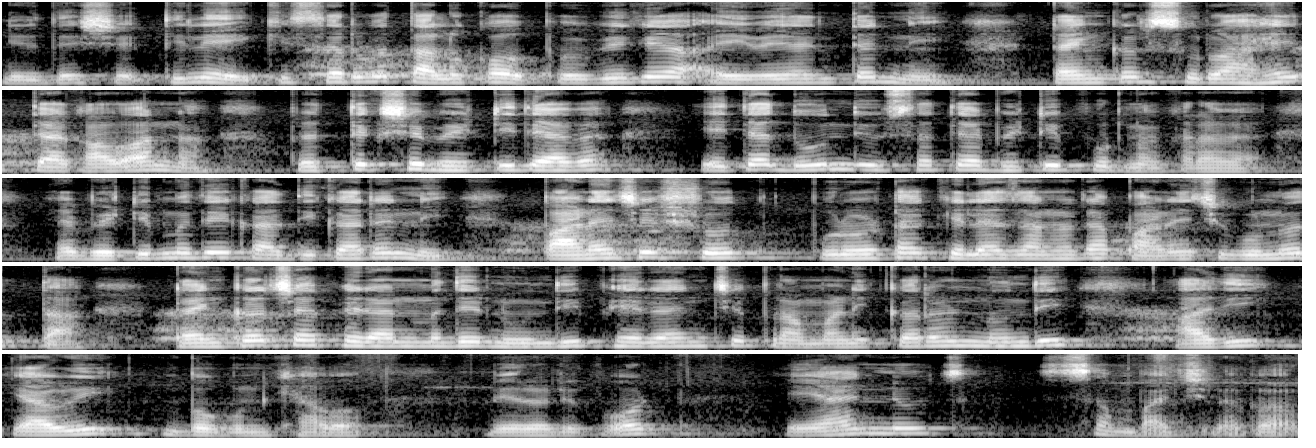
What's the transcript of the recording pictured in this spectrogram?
निर्देश दिले की सर्व तालुका उपविभागीय अभियंत्यांनी टँकर सुरू आहेत त्या गावांना प्रत्यक्ष भेटी द्याव्या. येत्या दोन दिवसात या भेटी पूर्ण कराव्या. या भेटीमध्ये एका अधिकाऱ्यांनी पाण्याचे स्रोत पुरवठा केल्या जाणाऱ्या पाण्याची गुणवत्ता टँकरच्या फेऱ्यांमध्ये नोंदी फेऱ्यांचे प्रमाणीकरण नोंदी आदी यावेळी बघून घ्यावं. Bureau report A I news Sambhajinagar.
